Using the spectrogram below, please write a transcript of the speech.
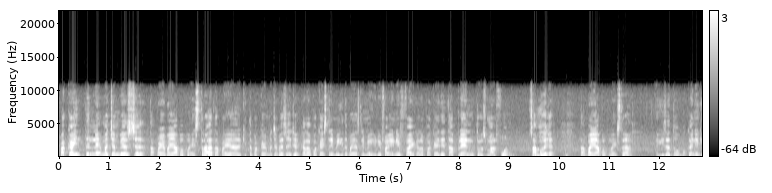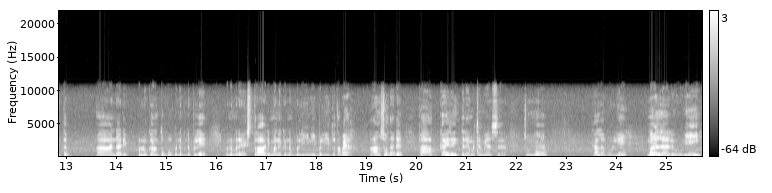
Pakai internet macam biasa. Tak payah bayar apa-apa extra tak payah kita pakai macam biasa je. Kalau pakai streaming kita bayar streaming. Unify unify. Kalau pakai data plan untuk smartphone sama je. Tak bayar apa-apa ekstra lagi satu bukannya kita uh, anda diperlukan untuk buat benda-benda pelik benda-benda ekstra di mana kena beli ni beli tu tak payah langsung tak ada pakai je internet macam biasa cuma kalau boleh melalui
